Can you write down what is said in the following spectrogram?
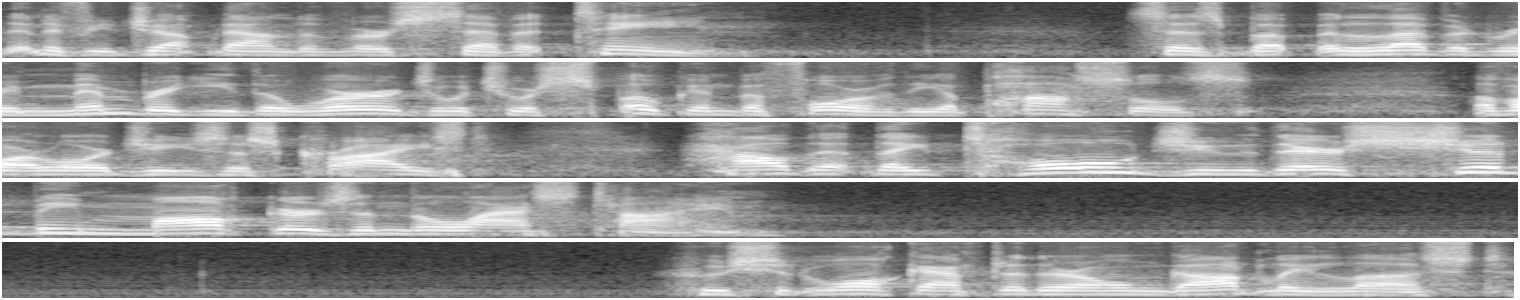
Then if you jump down to verse 17, says, But beloved, remember ye the words which were spoken before of the apostles of our Lord Jesus Christ, how that they told you there should be mockers in the last time, who should walk after their own godly lust.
